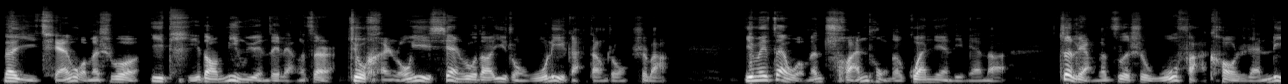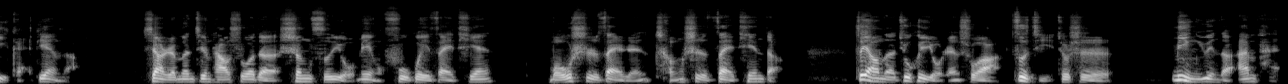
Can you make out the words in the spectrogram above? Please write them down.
那以前我们说，一提到命运这两个字儿，就很容易陷入到一种无力感当中，是吧？因为在我们传统的观念里面呢，这两个字是无法靠人力改变的。像人们经常说的“生死有命，富贵在天，谋事在人，成事在天”等，这样呢，就会有人说啊，自己就是命运的安排。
